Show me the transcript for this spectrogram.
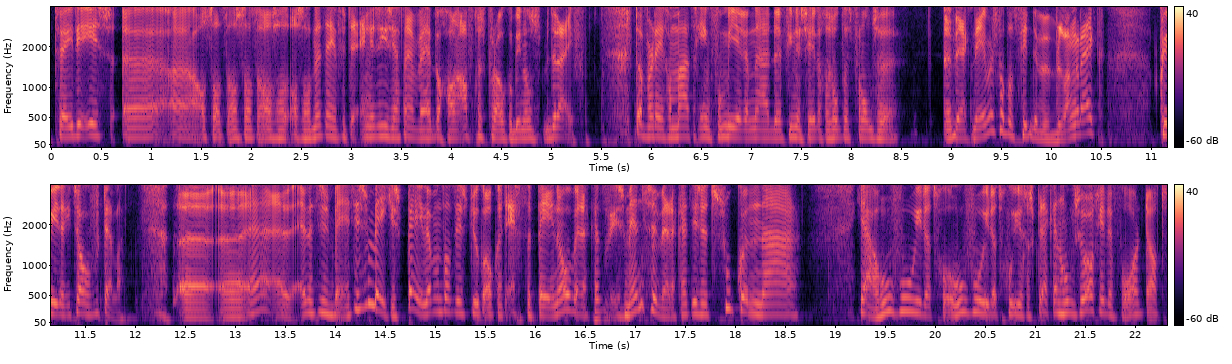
Tweede is, uh, als, dat, als, dat, als, als dat net even te eng is... je zegt, nou, we hebben gewoon afgesproken binnen ons bedrijf... dat we regelmatig informeren naar de financiële gezondheid van onze werknemers, want dat vinden we belangrijk. Kun je er iets over vertellen? Uh, uh, en het is, een, het is een beetje spelen, want dat is natuurlijk ook het echte PNO-werk. Het is mensenwerk. Het is het zoeken naar ja, hoe, voer je dat, hoe voer je dat goede gesprek en hoe zorg je ervoor dat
